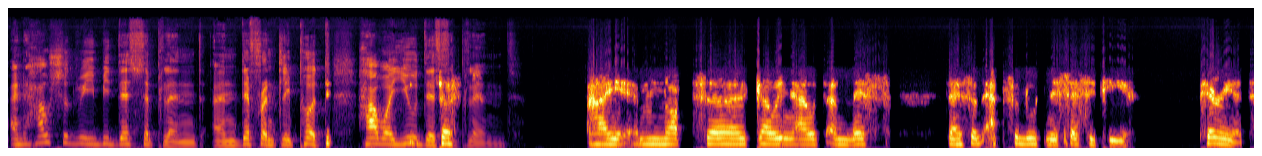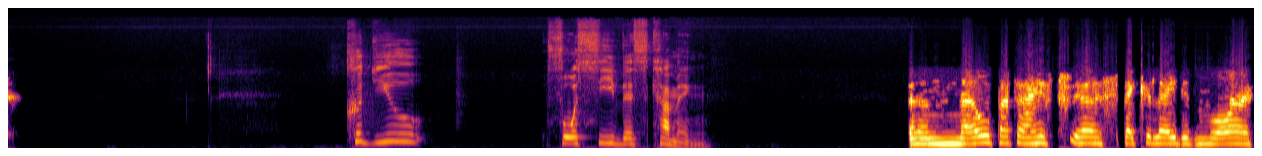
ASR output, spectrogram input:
And how should we be disciplined? And differently put, how are you disciplined? I am not uh, going out unless there's an absolute necessity, period. Could you foresee this coming? Um, no, but I have uh, speculated more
